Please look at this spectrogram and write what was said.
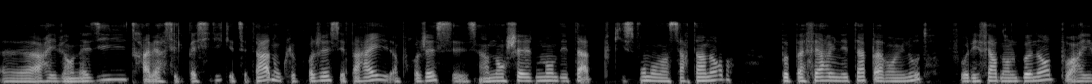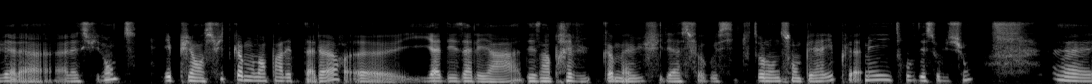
arriver en Asie, traverser le Pacifique, etc. Donc le projet, c'est pareil. Un projet, c'est un enchaînement d'étapes qui se font dans un certain ordre. On peut pas faire une étape avant une autre. Il faut les faire dans le bon ordre pour arriver à la, suivante. Et puis ensuite, comme on en parlait tout à l'heure, euh, il y a des aléas, des imprévus, comme a eu Phileas Fogg aussi tout au long de son périple, mais il trouve des solutions. Euh,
